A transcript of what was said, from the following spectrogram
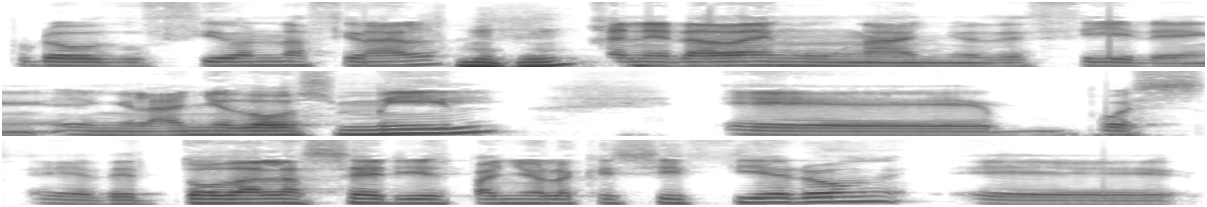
producción nacional generada en un año. Es decir, en, en el año 2000 eh, pues eh, de todas las series españolas que se hicieron, eh,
